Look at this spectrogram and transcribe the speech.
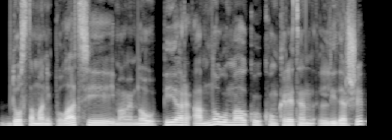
доста манипулации, имаме многу пиар, а многу малку конкретен лидершип.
